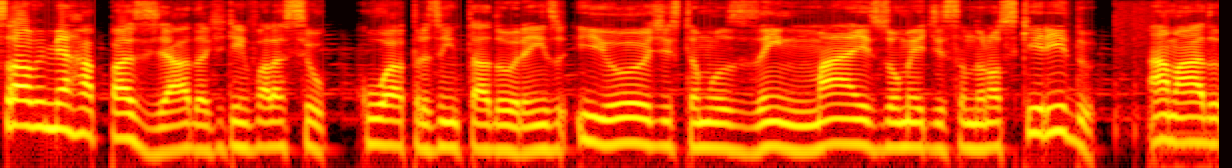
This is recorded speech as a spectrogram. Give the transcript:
Salve minha rapaziada, aqui quem fala é seu co-apresentador Enzo e hoje estamos em mais uma edição do nosso querido, amado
